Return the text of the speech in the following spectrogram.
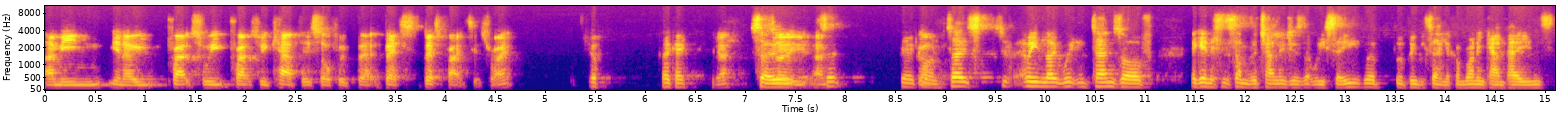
I mean, you know, perhaps we perhaps we cap this off with best best practice, right? Sure. Okay. Yeah. So, so, um, so yeah, go, on. on. So it's, I mean, like in terms of again, this is some of the challenges that we see where, where people say, look, I'm running campaigns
